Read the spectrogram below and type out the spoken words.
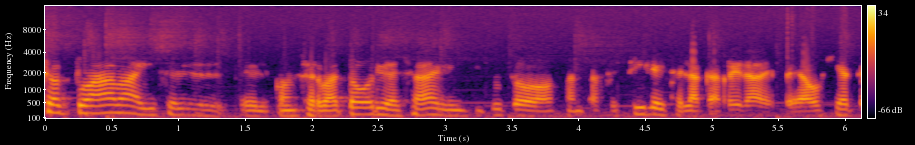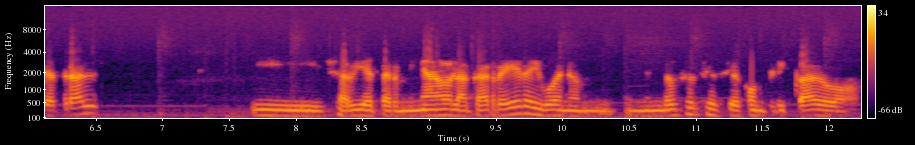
yo actuaba, hice el, el conservatorio allá, el Instituto Santa Cecilia, hice la carrera de pedagogía teatral y ya había terminado la carrera y bueno, en en Mendoza se hacía complicado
